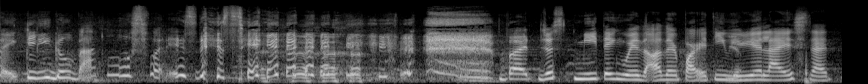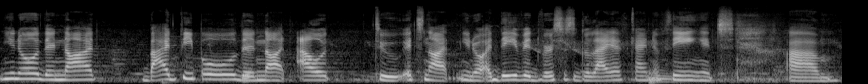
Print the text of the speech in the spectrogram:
Like, legal battles? What is this? but just meeting with other party, we Yeah. realized that, you know, they're not bad people. They're not out to, it's not, you know, a David versus Goliath kind of thing. It's, um,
